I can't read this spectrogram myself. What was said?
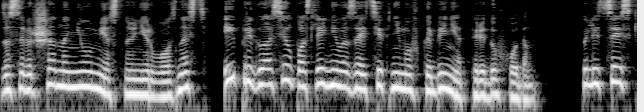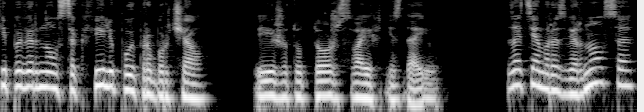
за совершенно неуместную нервозность и пригласил последнего зайти к нему в кабинет перед уходом. Полицейский повернулся к Филиппу и пробурчал. «Вижу, тут тоже своих не сдают». Затем развернулся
